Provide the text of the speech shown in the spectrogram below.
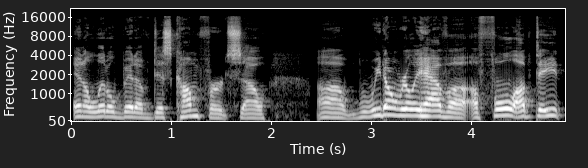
in a little bit of discomfort. So uh, we don't really have a, a, full update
